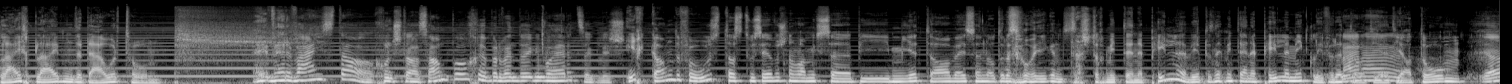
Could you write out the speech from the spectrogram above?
Gleichbleibender Dauerton. Hey, wer weiß da? Kommst du da ein Handbuch über, wenn du irgendwo herzügelst? Ich gehe davon aus, dass du sehr wahrscheinlich äh, bei Mietanwesen oder so irgend. Das ist doch mit diesen Pillen. Wird das nicht mit diesen Pillen mitgeliefert? Nein, da? nein. Die, die Atom. Ja,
